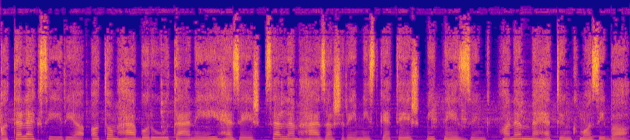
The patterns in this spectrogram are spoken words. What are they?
A Telex írja, atomháború utáni éhezés, szellemházas rémisztgetés, mit nézzünk, ha nem mehetünk moziba.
